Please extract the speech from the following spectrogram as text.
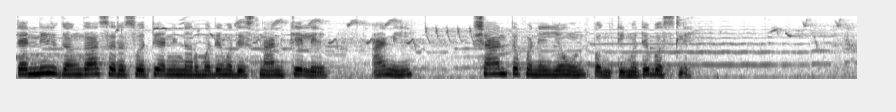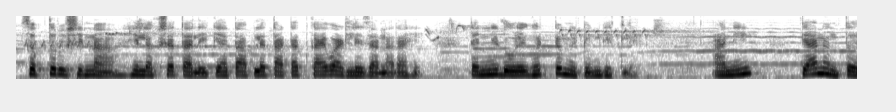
त्यांनी गंगा सरस्वती आणि नर्मदेमध्ये स्नान केले आणि शांतपणे येऊन पंक्तीमध्ये बसले. सप्तऋषींना हे लक्षात आले की आता आपल्या ताटात काय वाढले जाणार आहे त्यांनी डोळे घट्ट मिटून घेतले. आणि त्यानंतर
